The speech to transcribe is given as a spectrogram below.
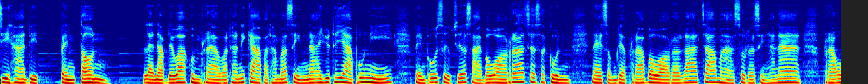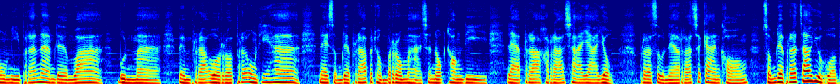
จีฮาดิด เป็นต้น และนับได้ว่าคุณแพรวัฒนิกาปัทมสิงห์ณอยุธยาผู้นี้ เป็นผู้สืบเชื้อสายบวรราชสกุล ในสมเด็จพระบวรราชเจ้ามหาสุรสิงหนาถพระองค์มีพระนามเดิมว่า บุญมา เป็นพระโอรสพระองค์ที่ 5 ในสมเด็จพระปฐมบรมมหาชนกทองดี และพระครชายายก ประสูติในรัชกาลของสมเด็จพระเจ้าอยู่หัวบ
